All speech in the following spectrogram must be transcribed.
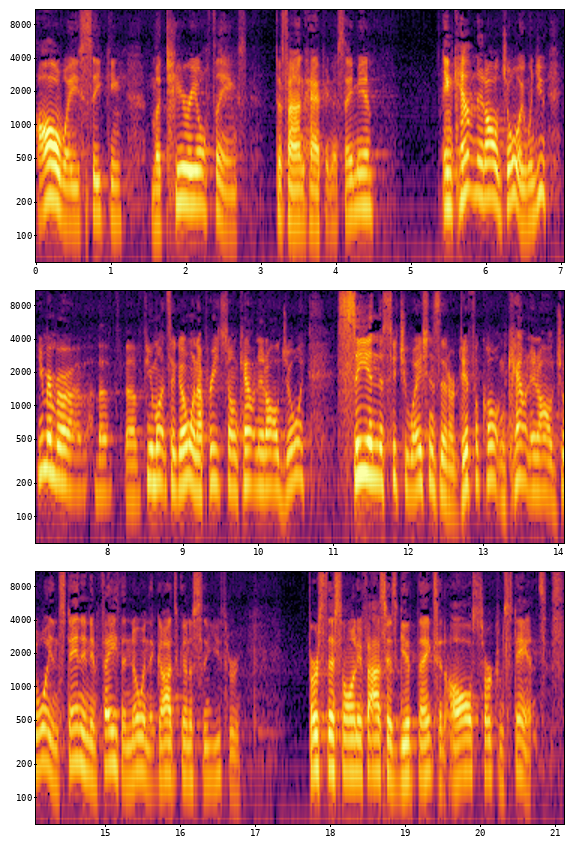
always seeking material things to find happiness. Amen. And counting it all joy. When you you remember a, a, a few months ago when I preached on counting it all joy, seeing the situations that are difficult and counting it all joy and standing in faith and knowing that God's going to see you through. 1 Thessalonians 5 says, Give thanks in all circumstances.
